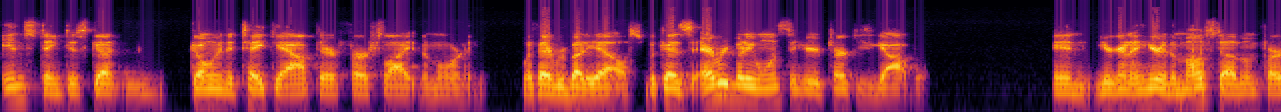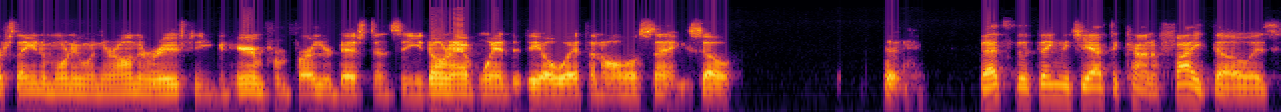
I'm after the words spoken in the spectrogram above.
instinct is go- going to take you out there first light in the morning with everybody else because everybody wants to hear turkeys gobble. And you're going to hear the most of them first thing in the morning when they're on the roost, and you can hear them from further distance, and you don't have wind to deal with, and all those things. So that's the thing that you have to kind of fight, though, is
